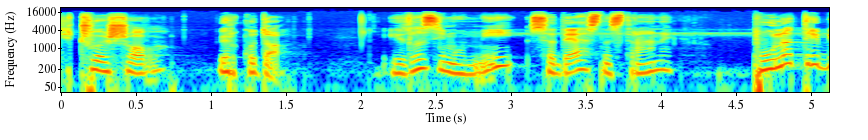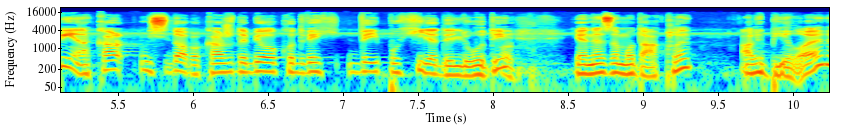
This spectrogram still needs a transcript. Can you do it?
ti čuješ ovo? Jer ko da. Izlazimo mi sa desne strane, puna tribina, ka, misli dobro, kažu da je bilo oko 2500 ljudi, ja ne znam odakle, ali bilo je.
